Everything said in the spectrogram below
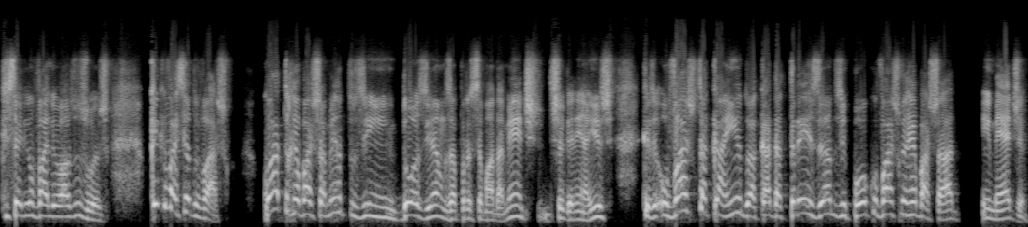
que seriam valiosos hoje. O que, que vai ser do Vasco? Quatro rebaixamentos em 12 anos aproximadamente, não chega nem a isso. Quer dizer, o Vasco está caindo a cada três anos e pouco, o Vasco é rebaixado, em média.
